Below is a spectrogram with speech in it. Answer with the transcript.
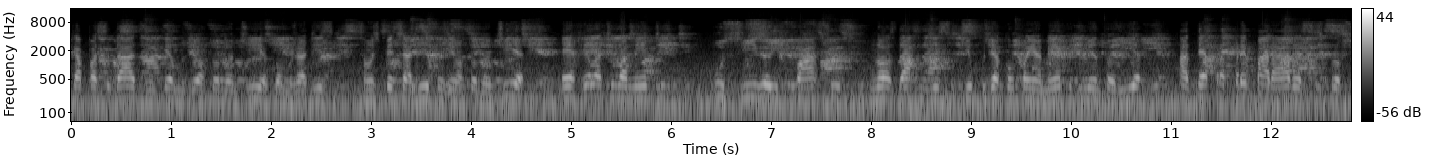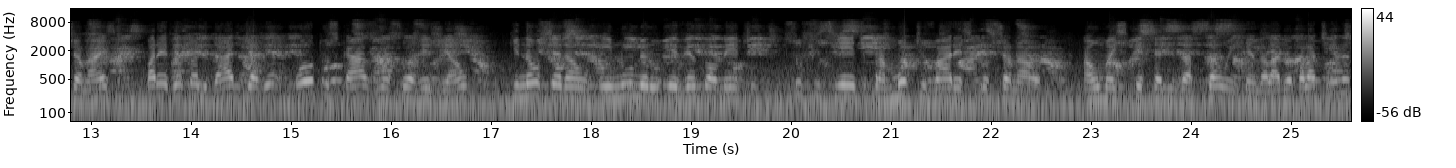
capacidades em termos de ortodontia, como já disse, são especialistas em ortodontia, é relativamente possível e fácil nós darmos esse tipo de acompanhamento, de mentoria, até para preparar esses profissionais para a eventualidade de haver outros casos na sua região que não serão em número eventualmente suficiente para motivar esse profissional a uma especialização em fenda labiopalatina,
